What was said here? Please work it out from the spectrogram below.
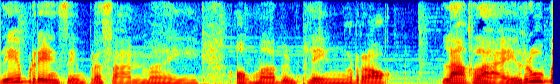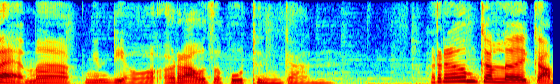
เรียบเรียงเสียงประสานใหม่ ออกมาเป็นเพลงร็อกหลากหลายรูปแบบมาก งั้นเดี๋ยวเราจะพูดถึงกัน เริ่มกันเลยกับ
